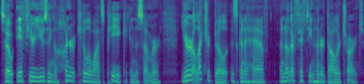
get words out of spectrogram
So if you're using 100 kilowatts peak in the summer, your electric bill is going to have another $1,500 charge.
